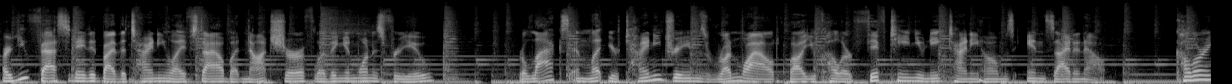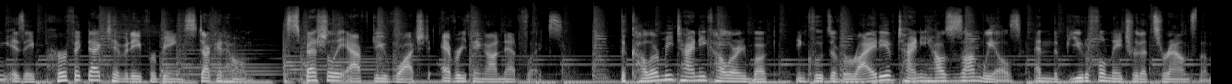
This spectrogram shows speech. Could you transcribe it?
Are you fascinated by the tiny lifestyle but not sure if living in one is for you? Relax and let your tiny dreams run wild while you color 15 unique tiny homes inside and out. Coloring is a perfect activity for being stuck at home, especially after you've watched everything on Netflix. The Color Me Tiny coloring book includes a variety of tiny houses on wheels and the beautiful nature that surrounds them.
